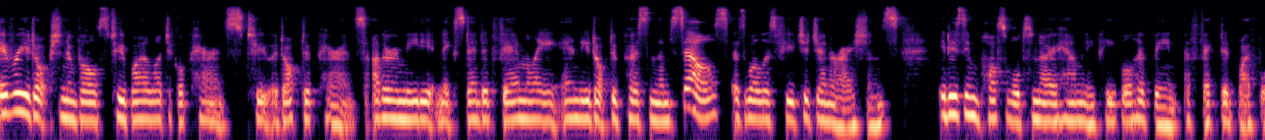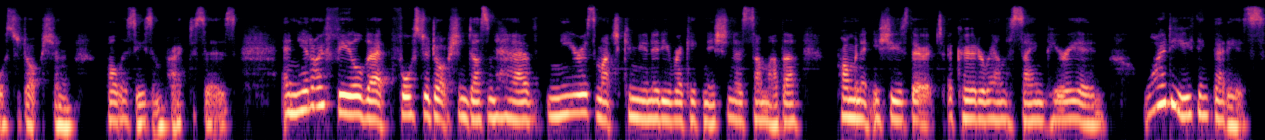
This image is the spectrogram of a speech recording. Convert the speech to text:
every adoption involves two biological parents, two adoptive parents, other immediate and extended family, and the adopted person themselves, as well as future generations, it is impossible to know how many people have been affected by forced adoption policies and practices. And yet, I feel that forced adoption doesn't have near as much community recognition as some other prominent issues that occurred around the same period. Why do you think that is?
